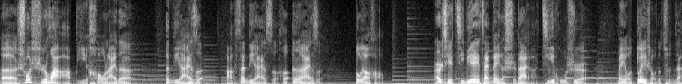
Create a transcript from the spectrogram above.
呃，说实话啊，比后来的 NDS 啊、3DS 和 NS 都要好，而且 GBA 在那个时代啊，几乎是没有对手的存在。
